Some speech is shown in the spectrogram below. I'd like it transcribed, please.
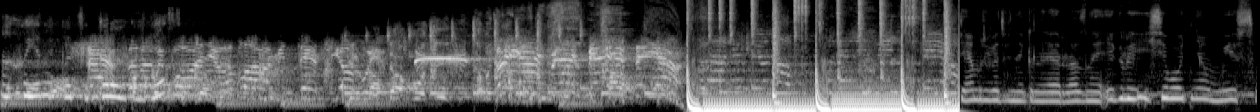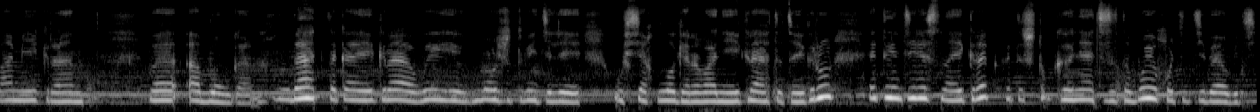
Охуенный блядь, милиция! Всем привет, вы на канале Разные Игры, и сегодня мы с вами играем в Абунга. Да, это такая игра, вы, может, видели, у всех блогеров они играют эту игру. Это интересная игра, как эта штука гоняется за тобой и хочет тебя убить.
